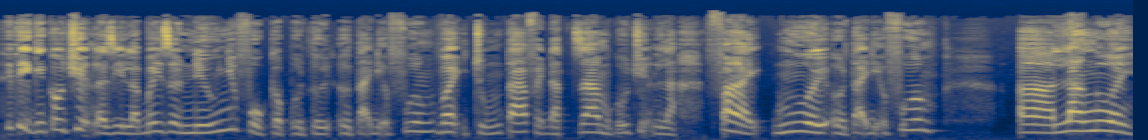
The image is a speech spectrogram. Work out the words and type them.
thế thì cái câu chuyện là gì là bây giờ nếu như phổ cập ở tới ở tại địa phương vậy chúng ta phải đặt ra một câu chuyện là phải người ở tại địa phương à, là người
